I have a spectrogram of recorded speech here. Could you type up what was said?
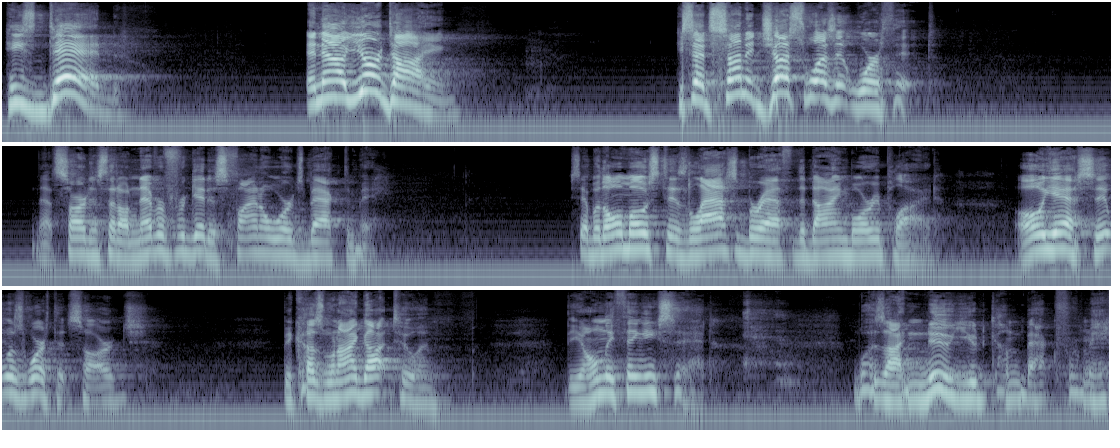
He's dead. And now you're dying. He said, Son, it just wasn't worth it. And that sergeant said, I'll never forget his final words back to me. He said, with almost his last breath, the dying boy replied, Oh, yes, it was worth it, Sarge. Because when I got to him, the only thing he said was, I knew you'd come back for me.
